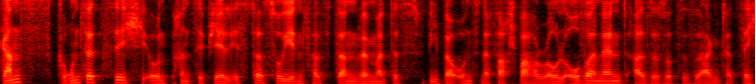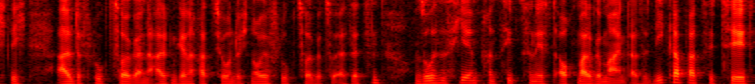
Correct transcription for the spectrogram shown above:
Ganz grundsätzlich und prinzipiell ist das so, jedenfalls dann, wenn man das wie bei uns in der Fachsprache Rollover nennt, also sozusagen tatsächlich alte Flugzeuge einer alten Generation durch neue Flugzeuge zu ersetzen. Und so ist es hier im Prinzip zunächst auch mal gemeint. Also die Kapazität,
